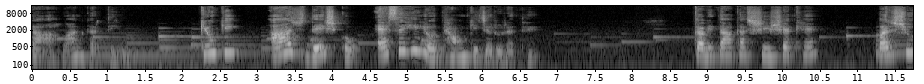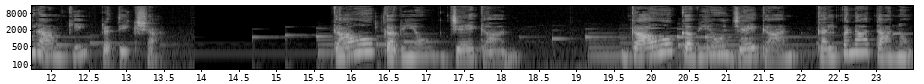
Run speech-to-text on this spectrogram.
का आह्वान करती हूँ। क्योंकि आज देश को ऐसे ही योद्धाओं की ज़रूरत है। कविता का शीर्षक है परशुराम की प्रतीक्षा। गाओ कवियों जय गान। गाओ कवियों जय गान, कल्पना तानो।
